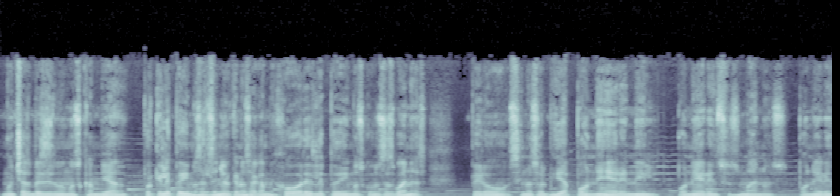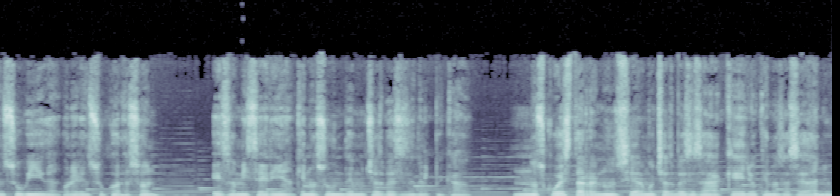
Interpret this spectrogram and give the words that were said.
Muchas veces no hemos cambiado porque le pedimos al Señor que nos haga mejores, le pedimos cosas buenas, pero se nos olvida poner en Él, poner en sus manos, poner en su vida, poner en su corazón esa miseria que nos hunde muchas veces en el pecado. Nos cuesta renunciar muchas veces a aquello que nos hace daño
